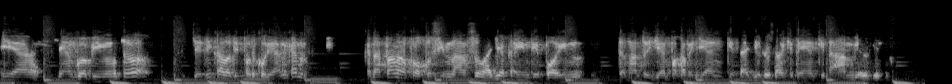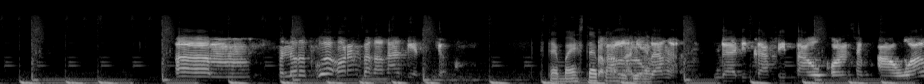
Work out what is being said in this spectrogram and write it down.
ya yang gue bingung tuh, jadi kalau di perkuliahan kan, kenapa nggak fokusin langsung aja ke inti poin dengan tujuan pekerjaan kita jurusan kita yang kita ambil gitu? Em, menurut gue orang bakal kaget cok Step by step kan kalau gitu ya. nggak nggak dikasih tahu konsep awal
